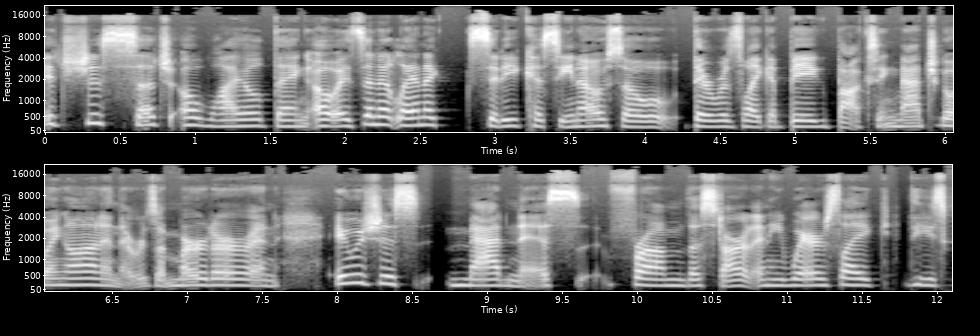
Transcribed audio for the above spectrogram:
it's just such a wild thing oh it's an atlantic city casino so there was like a big boxing match going on and there was a murder and it was just madness from the start and he wears like these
